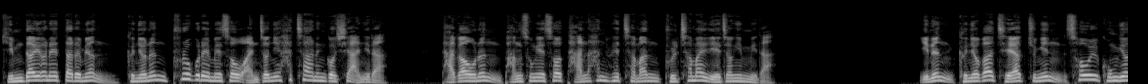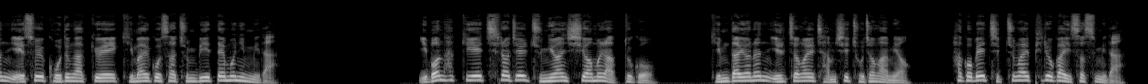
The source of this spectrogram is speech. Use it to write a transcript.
김다연에 따르면 그녀는 프로그램에서 완전히 하차하는 것이 아니라 다가오는 방송에서 단 한 회차만 불참할 예정입니다. 이는 그녀가 재학 중인 서울공연예술고등학교의 기말고사 준비 때문입니다. 이번 학기에 치러질 중요한 시험을 앞두고 김다연은 일정을 잠시 조정하며 학업에 집중할 필요가 있었습니다.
